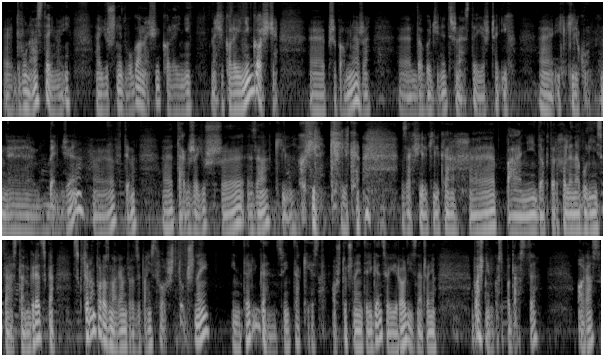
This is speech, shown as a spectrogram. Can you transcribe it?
e, 12, no i e, już niedługo nasi kolejni, nasi kolejni goście. E, Przypomnę, że e, do godziny 13 jeszcze ich, e, ich kilku e, będzie, e, w tym e, także już e, za kil, chwil kilka, za chwil kilka e, pani dr Helena Bulińska-Stangrecka, z którą porozmawiam, drodzy Państwo, o sztucznej inteligencji. Tak jest, o sztucznej inteligencji, o jej roli i znaczeniu właśnie w gospodarce oraz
